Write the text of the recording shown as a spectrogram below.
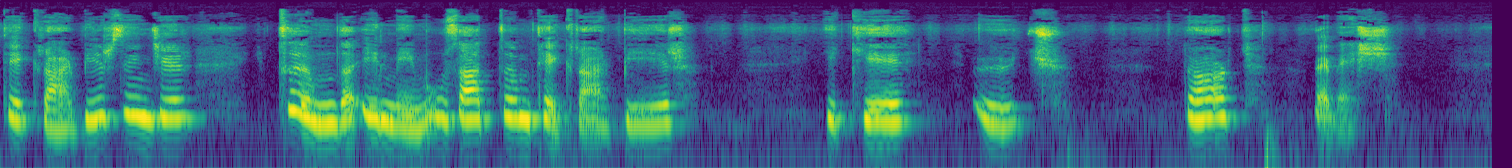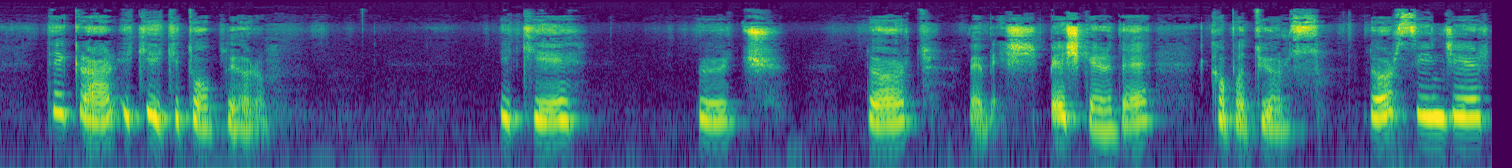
Tekrar bir zincir tığımda ilmeğimi uzattım. Tekrar 1 2 3 4 ve 5. Tekrar 2 2 topluyorum. 2 3 4 ve 5. 5 kere de kapatıyoruz. 4 zincir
